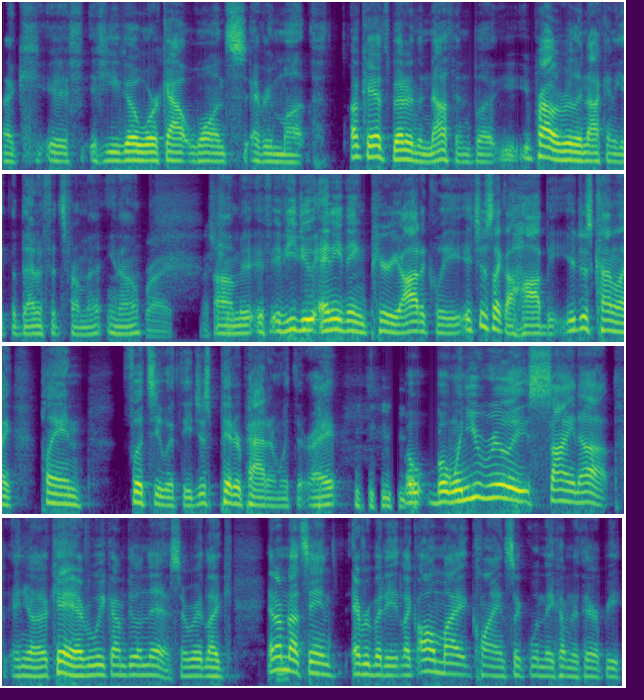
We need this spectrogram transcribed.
Like if if you go work out once every month, okay, it's better than nothing, but you- you're probably really not going to get the benefits from it, you know. right. Um, if if you do anything periodically, it's just like a hobby. You're just kind of like playing footsie with you, just pitter patting with it, right? but but when you really sign up and you're like, okay, every week I'm doing this, or we're like, and I'm not saying everybody, like all my clients, like when they come to therapy,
